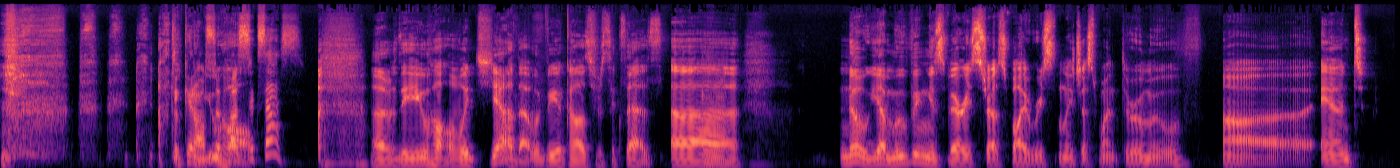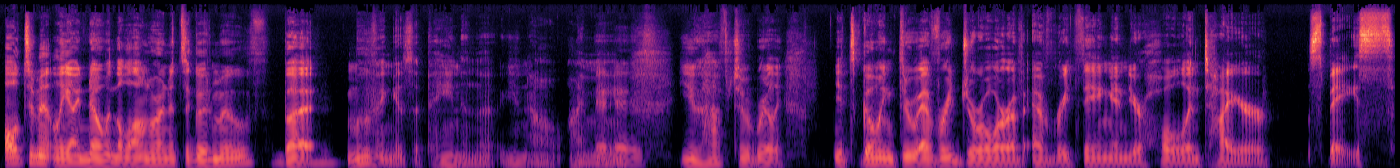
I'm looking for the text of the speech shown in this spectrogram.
It could also cause U-Haul. success. out of the U-Haul, which yeah, that would be a cause for success. Uh, no, yeah, moving is very stressful. I recently just went through a move, uh, and ultimately, I know in the long run it's a good move, but Mhm. moving is a pain in the. You know, I mean, It is. you have to really. It's going through every drawer of everything in your whole entire space.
